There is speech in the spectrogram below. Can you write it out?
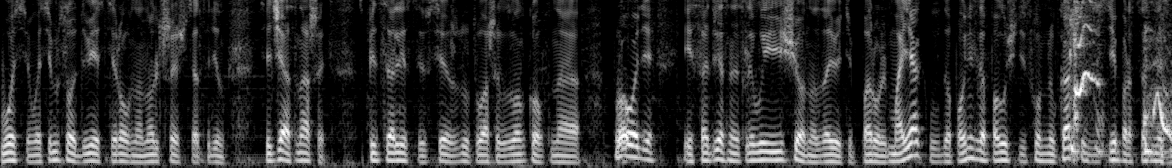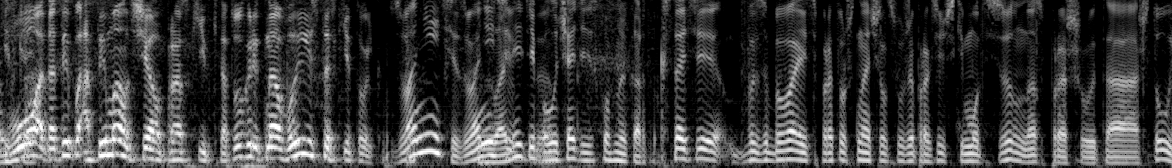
8 800 200 ровно 0661. Сейчас наши специалисты все ждут ваших звонков на проводе, и, соответственно, если вы еще назовете пароль «Маяк», вы дополнительно получите дисконтную карту с 10% скидкой. Вот, а ты, а ты молчал про скидки. А то, говорит, на выставке только. Звоните, звоните. Звоните, Да. получайте дисконтную карту. Кстати, вы забываете про то, что начался уже практически мотосезон. У нас спрашивают, а что,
